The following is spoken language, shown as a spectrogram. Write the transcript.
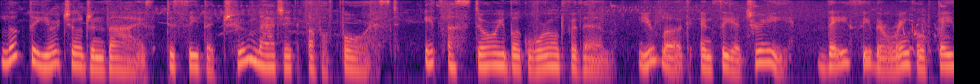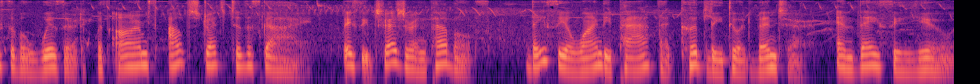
Look through your children's eyes to see the true magic of a forest. It's a storybook world for them. You look and see a tree. They see the wrinkled face of a wizard with arms outstretched to the sky. They see treasure in pebbles. They see a windy path that could lead to adventure. And they see you,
